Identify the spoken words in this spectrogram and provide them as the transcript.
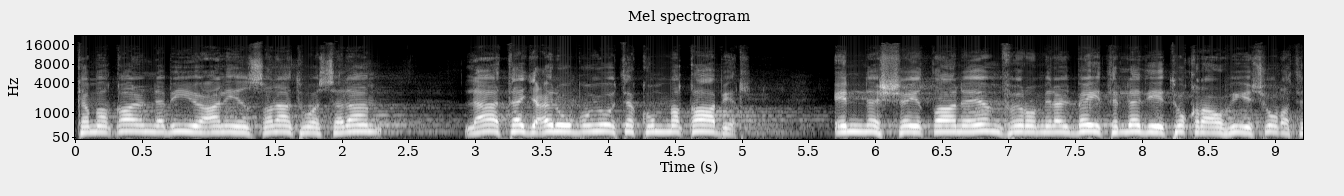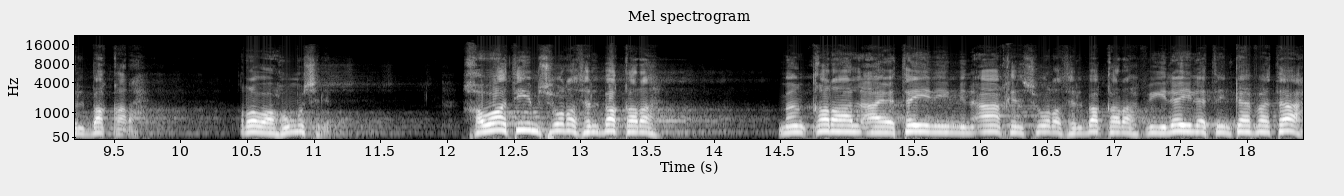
كما قال النبي عليه الصلاة والسلام لا تجعلوا بيوتكم مقابر إن الشيطان ينفر من البيت الذي تقرأ فيه سورة البقرة. رواه مسلم. خواتيم سورة البقرة من قرأ الآيتين من آخر سورة البقرة في ليلة كفتاه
